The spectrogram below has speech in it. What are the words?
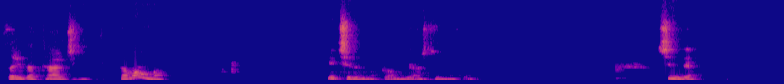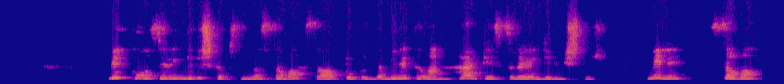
sayıda tercih ettik. Tamam mı? Geçelim bakalım diğer sorumuza. Şimdi bir konserin giriş kapısında sabah saat 9'da bilet alan herkes sıraya girmiştir. Melih sabah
